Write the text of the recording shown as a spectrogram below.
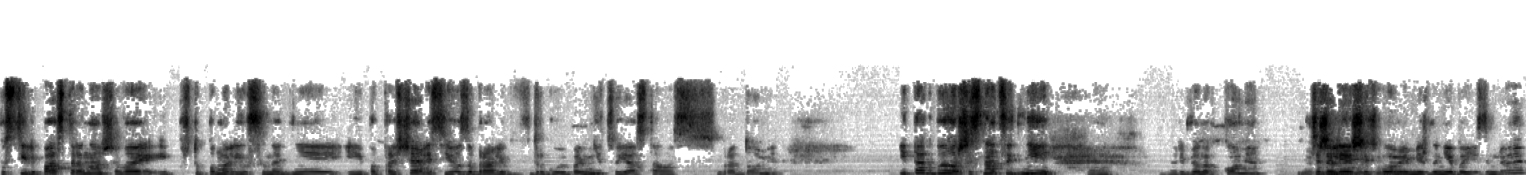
пустили пастора нашего, и, чтобы помолился над ней, и попрощались, ее забрали в другую больницу, я осталась в роддоме. И так было 16 дней ребенок в коме, между тяжелейшей коме между небом и землей.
